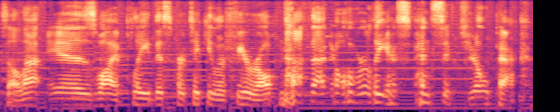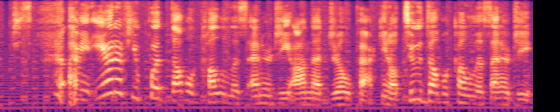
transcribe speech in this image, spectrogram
So that is why I played this particular Fearow, not that overly expensive Drill Peck. I mean, even if you put double colorless energy on that Drill Peck, you know, two double colorless energy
